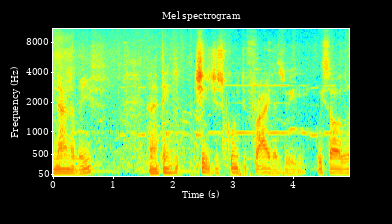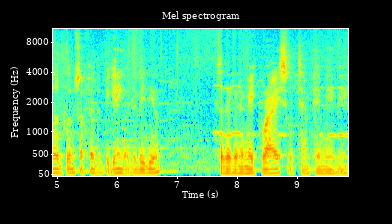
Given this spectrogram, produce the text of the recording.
Banana leaf. And I think she's just going to fry it as we, we saw a little glimpse of at the beginning of the video. So they're to make rice with tempeh maybe.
